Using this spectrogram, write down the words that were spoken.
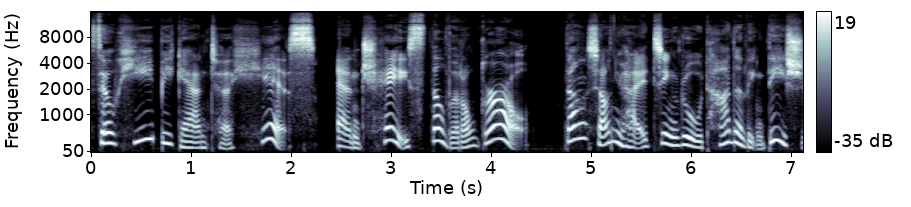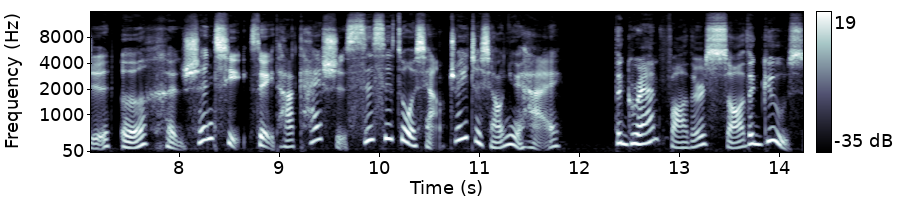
so he began to hiss and chase the little girl. 当小女孩进入他的领地时，鹅很生气，所以他开始嘶嘶作响，追着小女孩。 The grandfather saw the goose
